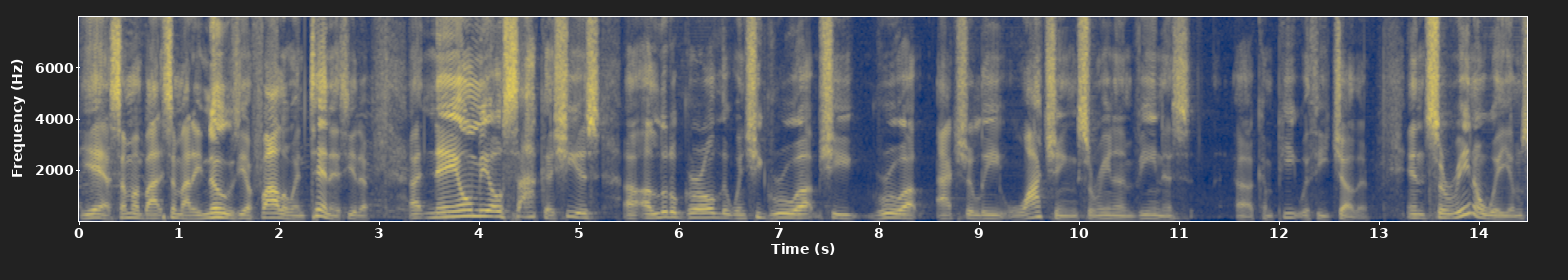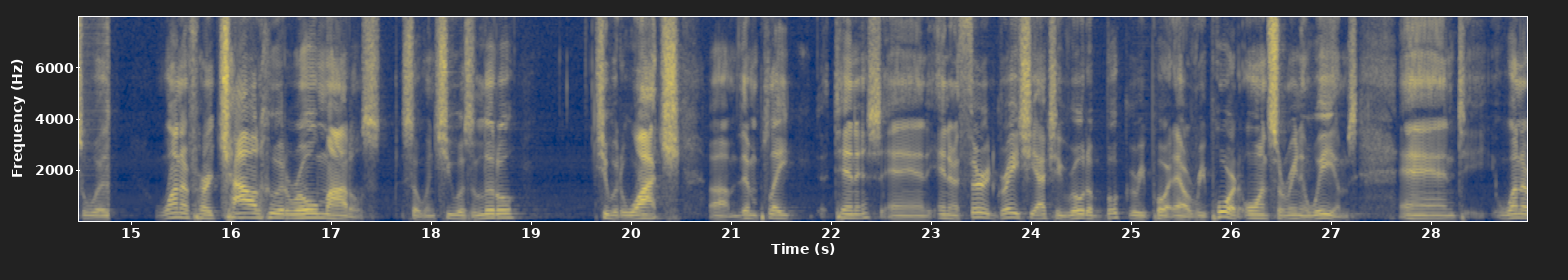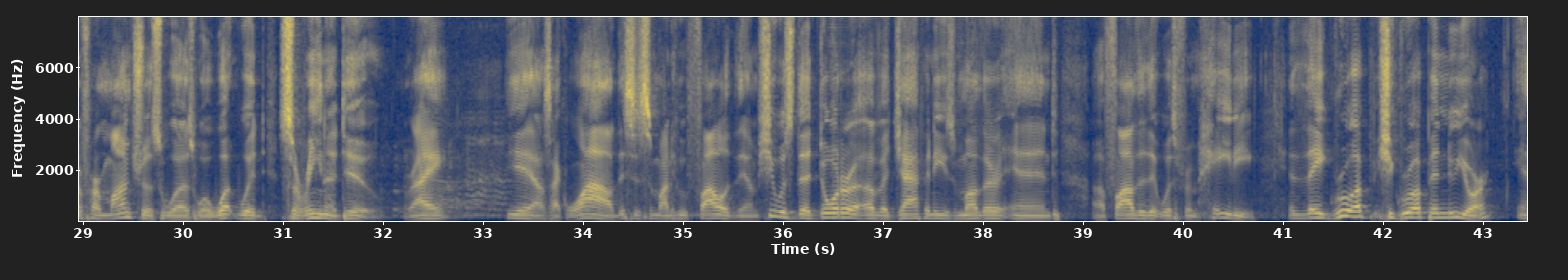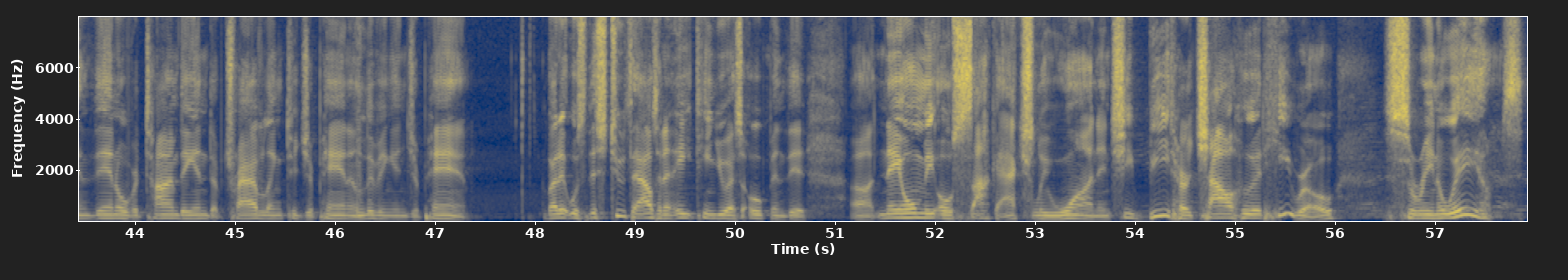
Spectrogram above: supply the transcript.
Yeah, somebody somebody knows you're following tennis. You know, uh, Naomi Osaka. She is uh, a little girl that when she grew up, she grew up actually watching Serena and Venus uh, compete with each other. And Serena Williams was one of her childhood role models. So when she was little, she would watch um, them play tennis, and in her third grade, she actually wrote a book report, a report on Serena Williams. And one of her mantras was, Well, what would Serena do? Right? Yeah, I was like, wow, this is somebody who followed them. She was the daughter of a Japanese mother and a father that was from Haiti. And they grew up, she grew up in New York, and then over time they end up traveling to Japan and living in Japan. But it was this 2018 US Open that uh, Naomi Osaka actually won, and she beat her childhood hero, Serena Williams.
